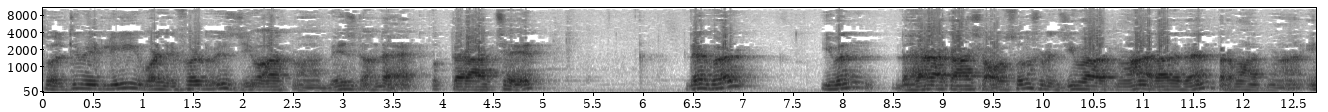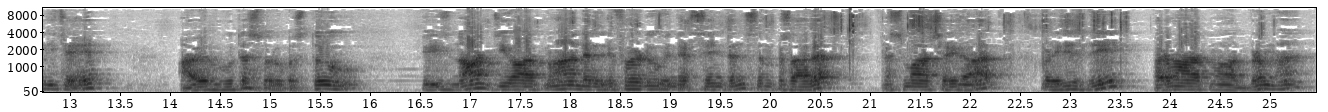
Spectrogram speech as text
So ultimately what is referred to is Jivatma. Based on that, Uttarachet. Therefore, even the Harakasha also should Jivatma rather than Paramatma. Iti chet Avirbhuta Swarupastu. It is not Jivatma that is referred to in that sentence, Samprasada, Asmat Sharirat, but it is the Paramatma or Brahma,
